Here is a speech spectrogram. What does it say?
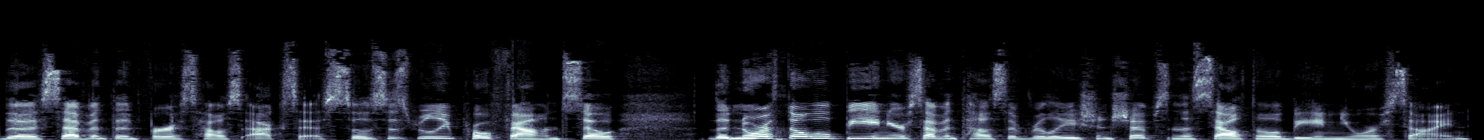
the seventh and first house axis. So this is really profound. So the North Node will be in your seventh house of relationships, and the South Node will be in your sign.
